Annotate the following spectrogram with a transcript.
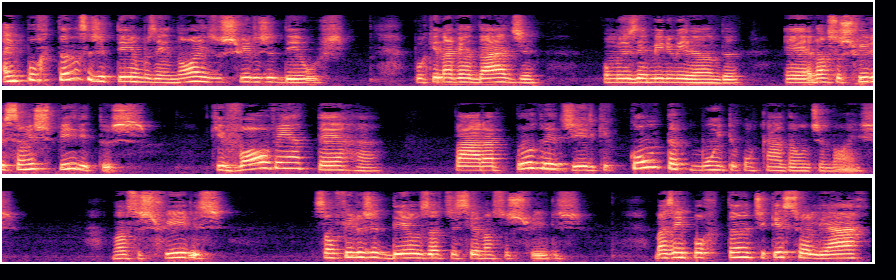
a importância de termos em nós os filhos de Deus. Porque, na verdade, como diz Hermínio Miranda, é, nossos filhos são espíritos que volvem à terra para progredir que conta muito com cada um de nós. Nossos filhos são filhos de Deus antes de ser nossos filhos. Mas é importante que esse olhar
